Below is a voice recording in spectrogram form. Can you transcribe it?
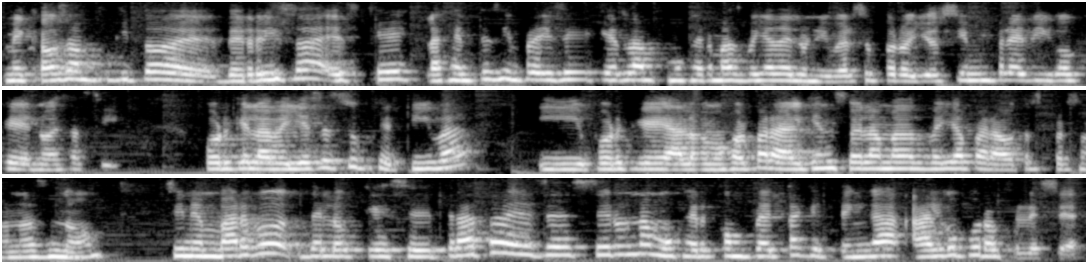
me causa un poquito de, risa es que la gente siempre dice que es la mujer más bella del universo, pero yo siempre digo que no es así, porque la belleza es subjetiva y porque a lo mejor para alguien soy la más bella, para otras personas no. Sin embargo, de lo que se trata es de ser una mujer completa que tenga algo por ofrecer.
